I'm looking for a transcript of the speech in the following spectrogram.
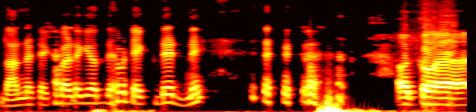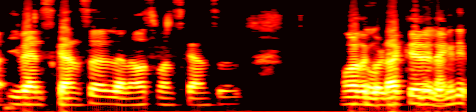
දන්න ටෙක්වලට ගියොත් දෙම ටෙක් ඩෙඩ්නේ ඔක්කොම ඉවන්ස් කැන්සල් නවස්මන්ස් කැන්සල් මොකද. ගොඩක් ළඟදී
